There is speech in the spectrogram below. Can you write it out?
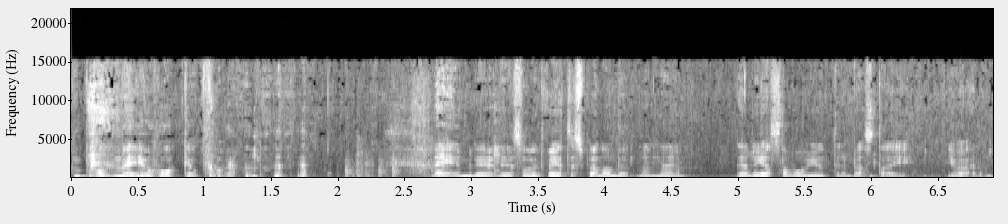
bad mig att åka på den. Nej, men det, det såg ut att vara jättespännande. Men eh, den resan var ju inte den bästa i, i världen.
